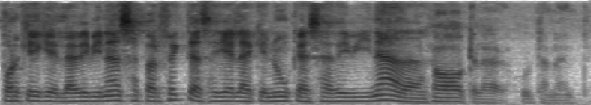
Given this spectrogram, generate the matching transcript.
Porque que la adivinanza perfecta sería la que nunca es adivinada. No, claro, justamente.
